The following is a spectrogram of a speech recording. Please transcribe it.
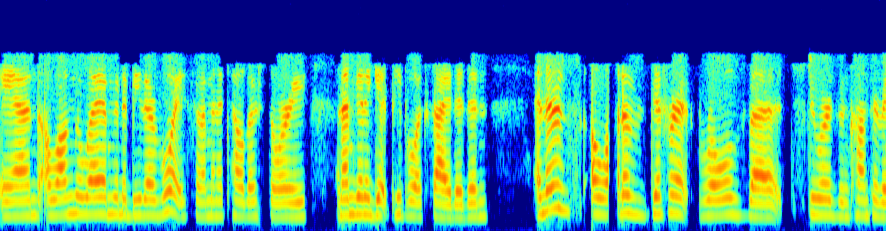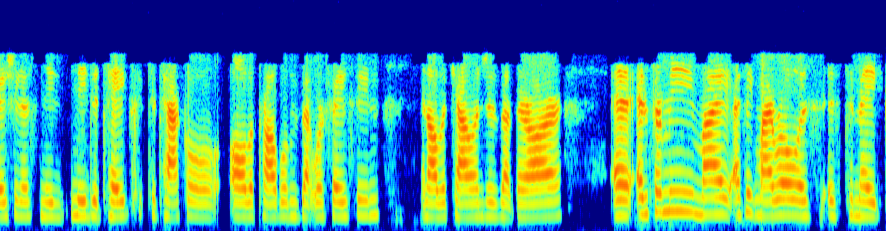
And along the way i'm going to be their voice and i'm going to tell their story and i'm going to get people excited. And and there's a lot of different roles that stewards and conservationists need need to take to tackle all the problems that we're facing and all the challenges that there are and, and for me my i think my role is is to make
